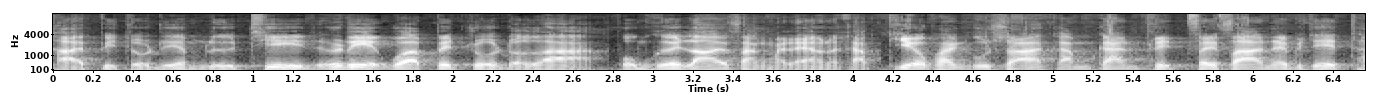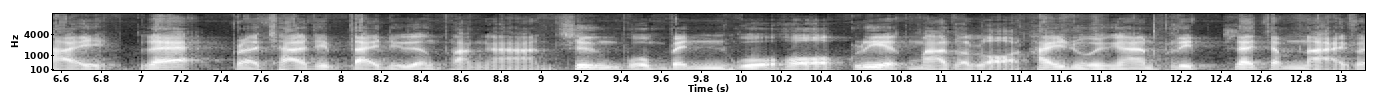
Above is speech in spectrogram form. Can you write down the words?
ขายปิโตรเลียม หรือที่เรียกว่าเปโตรดอลลาร์ผมเคยเล่าให้ฟังมาแล้วนะครับ เกี่ยวพันกับอุตสาหกรรมการผลิตไฟฟ้าในประเทศไทย และประชาธิปไตยในเรื่องพลังงาน ซึ่งผมเป็นหัวหอกเรียกมาตลอดให้หน่วยงานผลิต และจำหน่ายไฟ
